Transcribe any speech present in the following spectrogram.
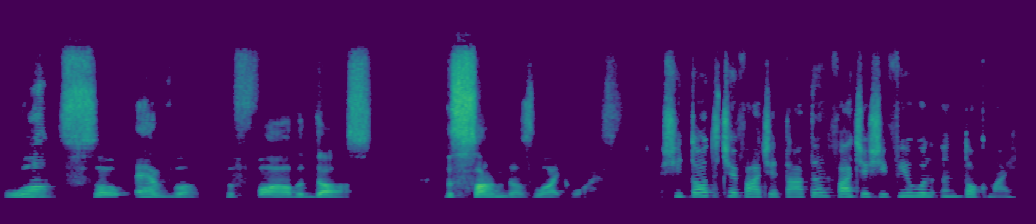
whatsoever the Father does, the Son does likewise. și tot ce face tatăl, face și fiul în tocmai.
